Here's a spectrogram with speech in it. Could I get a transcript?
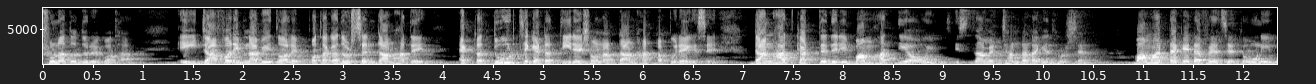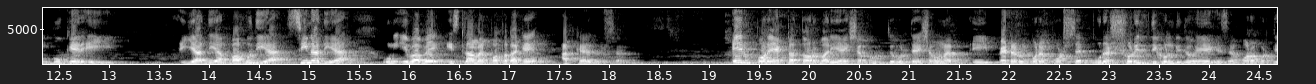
শোনা তো দূরের কথা। এই জাফর ইবনাবি তলেব পতাকা ধরছেন ডান হাতে, একটা দূর থেকে একটা তীর এসে ওনার ডান হাতটা পুড়ে গেছে। ডান হাত কাটতে দেরি, বাম হাত দিয়ে ওই ইসলামের ঝান্ডাটাকে ধরছেন। বাম হাতটা কেটে ফেলছে, তো উনি বুকের এই ইয়া দিয়া, বাহু দিয়া, সিনা দিয়া উনি এভাবে ইসলামের পতাটাকে আটকায় ধরছেন। এরপরে একটা তরবারি আইসা ঘুরতে ঘুরতে এসে ওনার এই পেটের উপরে পড়ছে, পুরো শরীর দ্বিখণ্ডিত হয়ে গেছে। পরবর্তী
